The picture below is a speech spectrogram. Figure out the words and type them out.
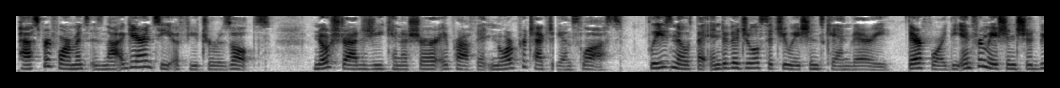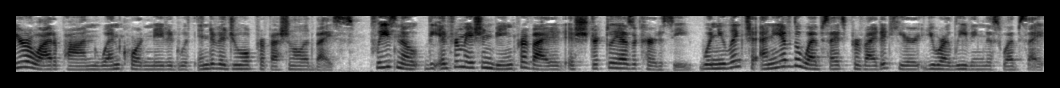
Past performance is not a guarantee of future results. No strategy can assure a profit nor protect against loss. Please note that individual situations can vary. Therefore, the information should be relied upon when coordinated with individual professional advice. Please note the information being provided is strictly as a courtesy. When you link to any of the websites provided here, you are leaving this website.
